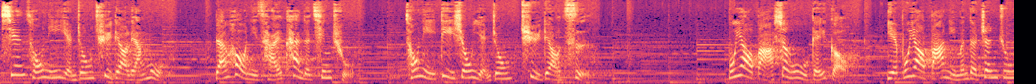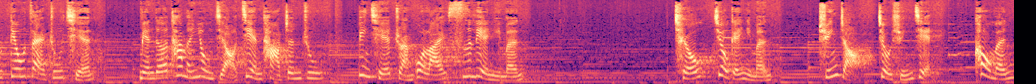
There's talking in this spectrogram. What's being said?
先从你眼中去掉梁木，然后你才看得清楚。从你弟兄眼中去掉刺，不要把圣物给狗。也不要把你们的珍珠丢在猪前，免得他们用脚践踏珍珠，并且转过来撕裂你们。求就给你们，寻找就寻见，叩门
